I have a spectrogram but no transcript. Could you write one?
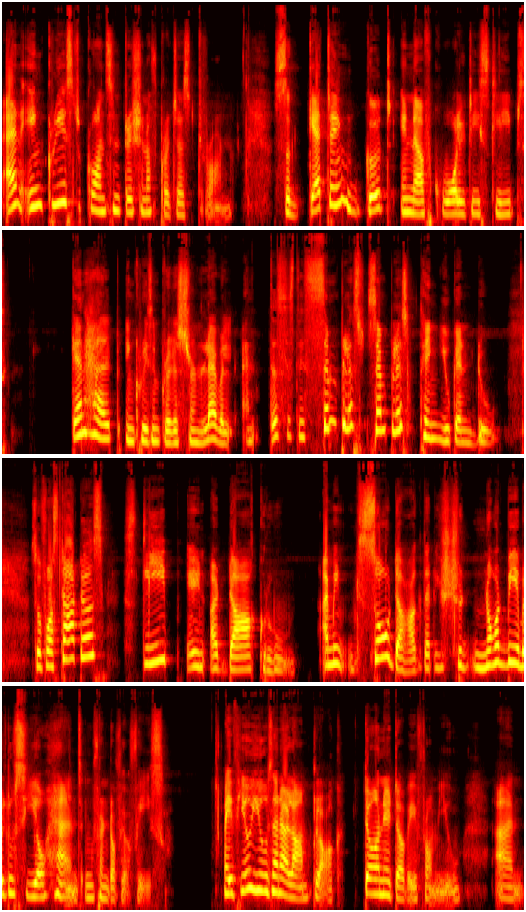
and increased concentration of progesterone. So, getting good enough quality sleeps can help increasing progesterone level, and this is the simplest simplest thing you can do. So, for starters, sleep in a dark room. I mean, so dark that you should not be able to see your hands in front of your face. If you use an alarm clock, turn it away from you. And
